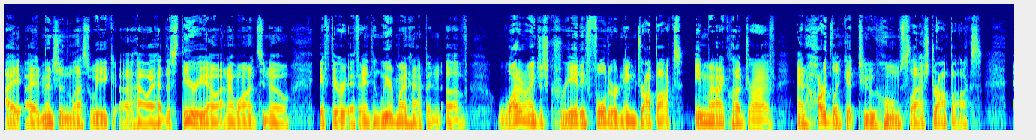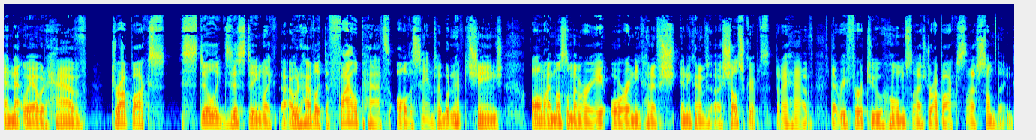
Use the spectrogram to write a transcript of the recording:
I, I had mentioned last week uh, how I had this theory uh, and I wanted to know if there if anything weird might happen of why don't I just create a folder named Dropbox in my iCloud drive and hard link it to home slash Dropbox, and that way I would have Dropbox still existing. Like I would have like the file paths all the same, so I wouldn't have to change all my muscle memory or any kind of sh- any kind of uh, shell script that I have that refer to home slash Dropbox slash something.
